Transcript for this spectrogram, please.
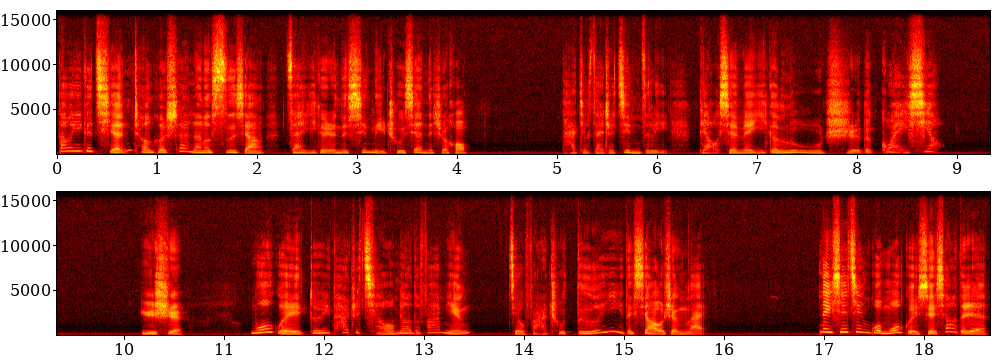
当一个虔诚和善良的思想在一个人的心里出现的时候。他就在这镜子里表现为一个露齿的怪笑。于是，魔鬼对于他这巧妙的发明就发出得意的笑声来。那些进过魔鬼学校的人，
